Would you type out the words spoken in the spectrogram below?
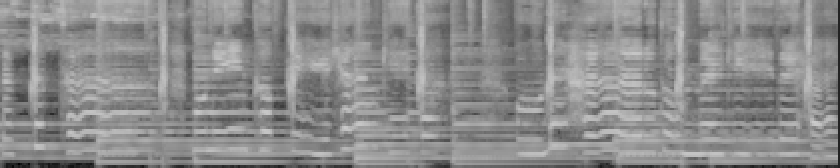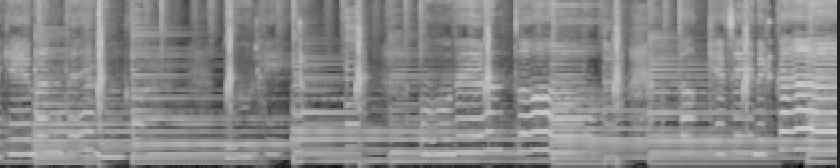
따뜻한 모닝 커피의 향기가 오늘 하루도 날 기대하게 만드는 걸 우리. 오늘은 또 어떻게 지낼까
